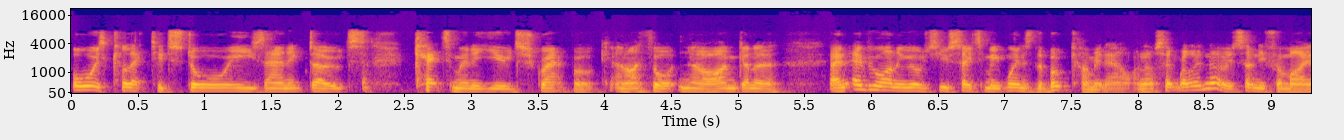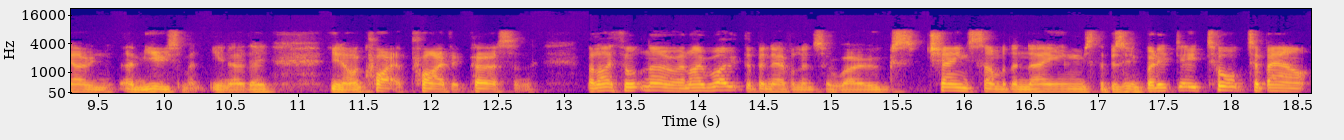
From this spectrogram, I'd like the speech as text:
always collected stories, anecdotes, kept them in a huge scrapbook, and I thought, no, I'm gonna. And everyone always you say to me, when's the book coming out? And I said, well, no, it's only for my own amusement. You know, they, you know, I'm quite a private person. But I thought no, and I wrote the benevolence of rogues, changed some of the names, the position, but it, it talked about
